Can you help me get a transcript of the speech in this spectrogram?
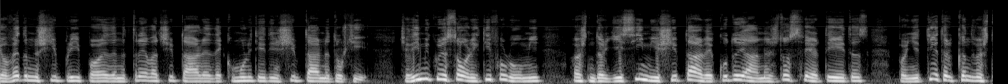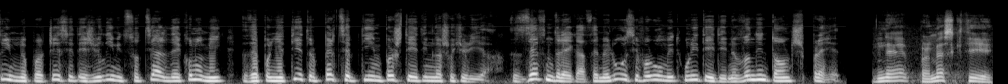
jo vetëm në Shqipëri por edhe në trevat shqiptare dhe komunitetin shqiptar në Turqi. Qëllimi kryesor i këtij forumi është ndërgjegjësimi i shqiptarëve kudo janë në çdo sferë të jetës për një tjetër këndvështrim në proceset e zhvillimit social dhe ekonomik dhe për një tjetër perceptim për shtetin nga shoqëria. Zef Ndreka, themelues i forumit Uniteti në vendin tonë shprehet. Ne përmes këtij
